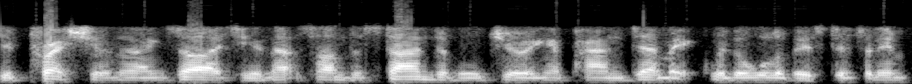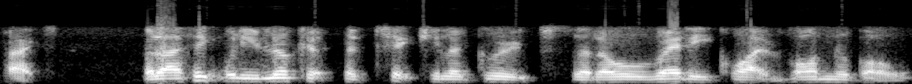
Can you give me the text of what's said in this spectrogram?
depression and anxiety, and that's understandable during a pandemic with all of its different impacts. But I think when you look at particular groups that are already quite vulnerable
